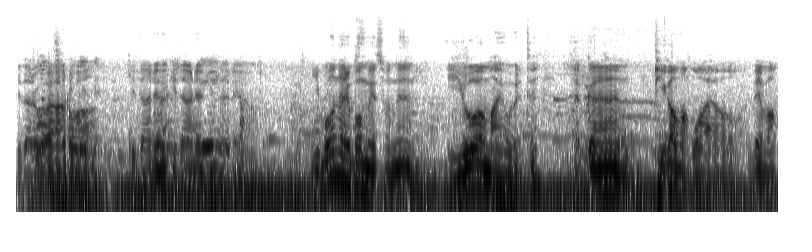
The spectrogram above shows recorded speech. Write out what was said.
기다려봐요 아로아. 기다려 기다려 기다려. 이번 앨범에서는 You Are My World? 약간 비가 막 와요. 근데 막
